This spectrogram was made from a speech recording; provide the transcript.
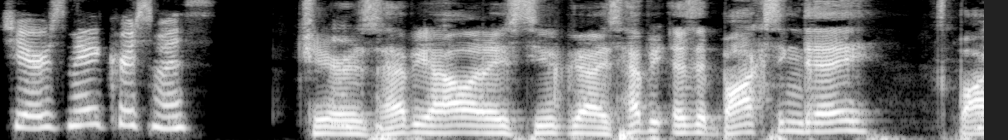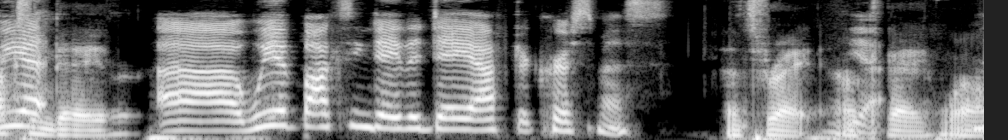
Cheers. Merry Christmas. Cheers. Happy holidays to you guys. Happy is it Boxing Day? It's Boxing had- Day. Uh, we have Boxing Day the day after Christmas. That's right. Yeah. Okay. Well,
